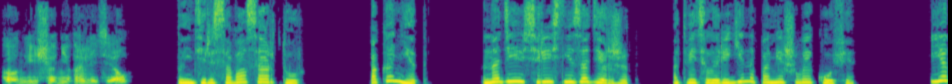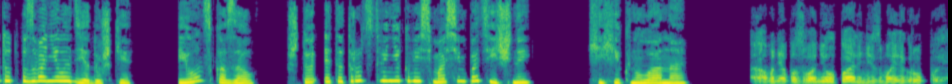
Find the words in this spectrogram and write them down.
«Он еще не прилетел?» — поинтересовался Артур. «Пока нет. Надеюсь, рейс не задержит», — ответила Регина, помешивая кофе. Я тут позвонила дедушке, и он сказал, что этот родственник весьма симпатичный. Хихикнула она. А мне позвонил парень из моей группы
